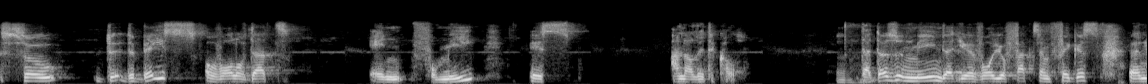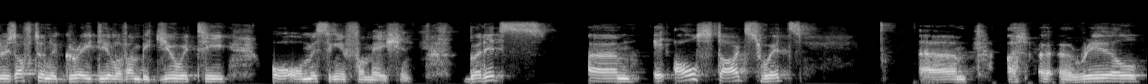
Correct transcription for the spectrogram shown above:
so the, the base of all of that, in for me, is analytical. Mm-hmm. That doesn't mean that you have all your facts and figures, and there's often a great deal of ambiguity or, or missing information. But it's um, it all starts with um, a, a, a real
